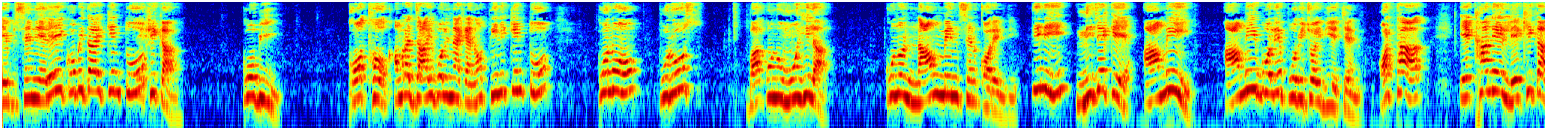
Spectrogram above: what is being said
দেবসেনের এই কবিতায় কিন্তু লেখিকা কবি, কথক, আমরা যাই বলি না কেন, তিনি কিন্তু কোনো পুরুষ বা কোনো মহিলা কোনো নাম মেনশন করেননি। তিনি নিজেকে আমি আমি বলে পরিচয় দিয়েছেন। অর্থাৎ এখানে লেখিকা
